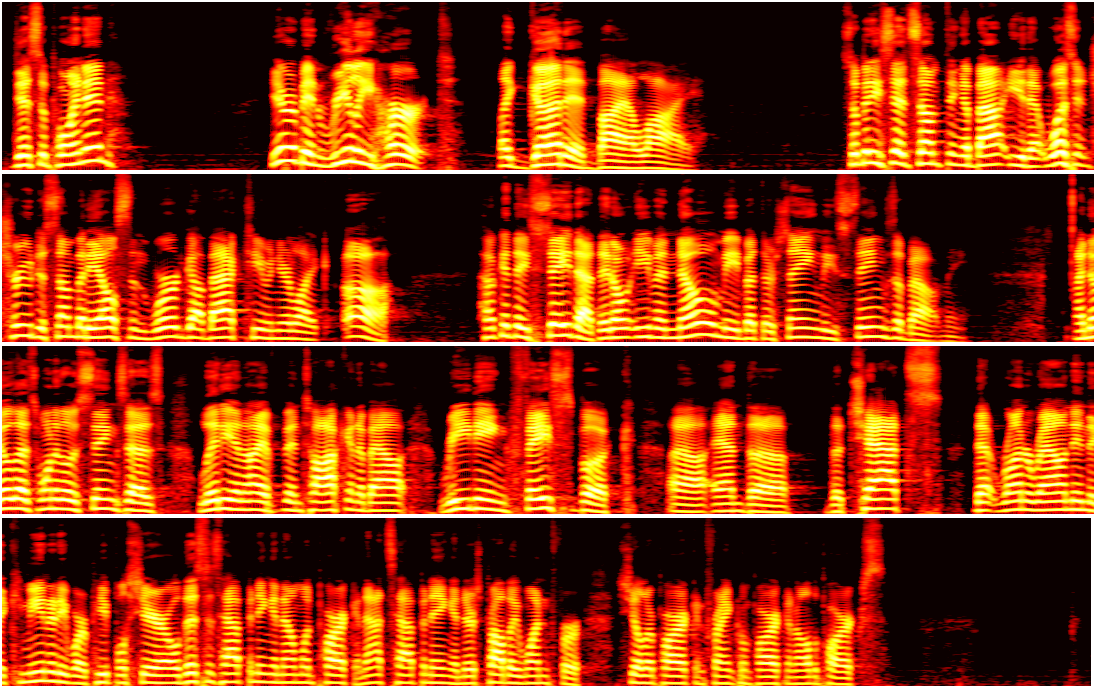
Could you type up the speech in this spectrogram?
Disappointed. You ever been really hurt, like gutted by a lie? Somebody said something about you that wasn't true to somebody else, and word got back to you, and you're like, ugh, how could they say that? They don't even know me, but they're saying these things about me. I know that's one of those things as Lydia and I have been talking about reading Facebook uh, and the, the chats that run around in the community where people share, oh, this is happening in Elmwood Park and that's happening, and there's probably one for Schiller Park and Franklin Park and all the parks.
